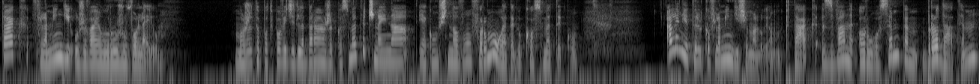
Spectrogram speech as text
tak flamingi używają różu w oleju. Może to podpowiedź dla branży kosmetycznej na jakąś nową formułę tego kosmetyku. Ale nie tylko flamingi się malują. Ptak, zwany orłosępem brodatym,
